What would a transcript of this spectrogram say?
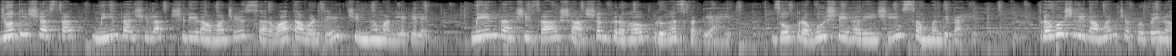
ज्योतिषशास्त्रात मीन राशीला श्रीरामाचे सर्वात आवडते चिन्ह मानले गेले. मीन राशीचा शासक ग्रह बृहस्पती आहे. जो प्रभू श्रीहरींशी संबंधित आहे. प्रभू श्रीरामांच्या कृपेनं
